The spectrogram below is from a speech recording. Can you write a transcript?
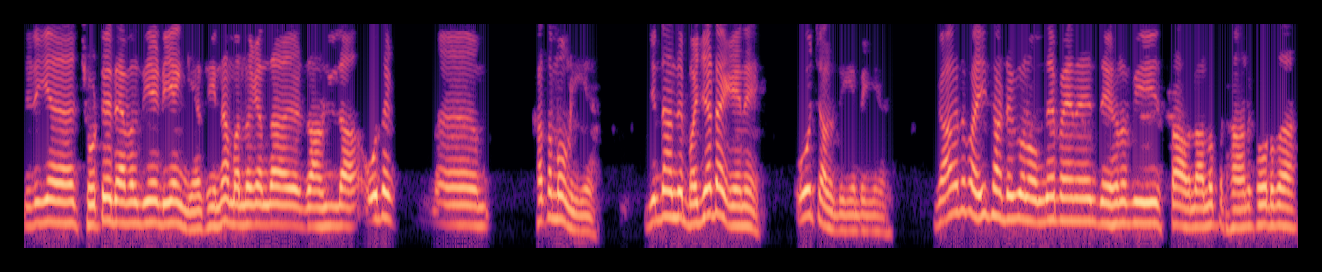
ਜਿਹੜੀਆਂ ਛੋਟੇ ਲੈਵਲ ਦੀਆਂ ਜਿਹੜੀਆਂ ਹੈਗੀਆਂ ਸੀ ਨਾ, ਮਤਲਬ ਕਹਿੰਦਾ ਰਾਮਲੀਲਾ ਉਹ ਤੇ ਖਤਮ ਹੋ ਗਈਆਂ। ਜਿਨ੍ਹਾਂ ਦੇ ਬਜਟ ਹੈਗੇ ਨੇ, ਉਹ ਚੱਲਦੀਆਂ ਪਈਆਂ। ਗਾਹਕ ਤਾਂ ਭਾਈ ਸਾਡੇ ਕੋਲ ਆਉਂਦੇ ਪਏ ਨੇ, ਦੇਖ ਲਓ ਵੀ ਹਿਸਾਬ ਲਾ ਲਓ ਪਠਾਨਕੋਟ ਦਾ,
